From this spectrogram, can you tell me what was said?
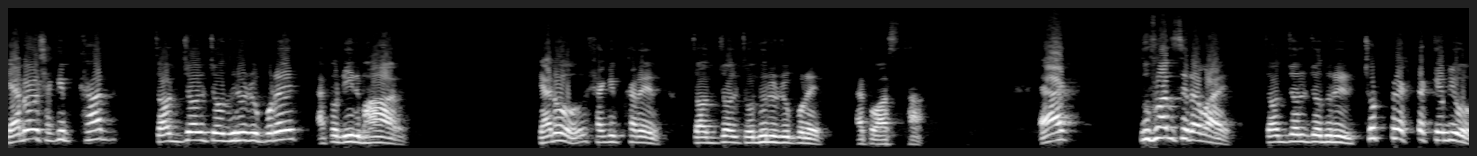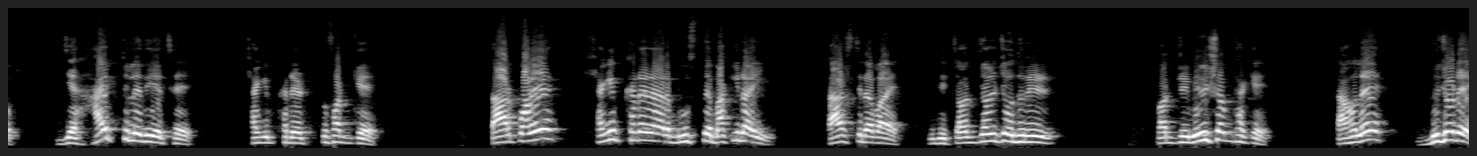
কেন শাকিব খান চঞ্চল চৌধুরীর উপরে এত নির্ভার? কেন শাকিব খানের চঞ্চল চৌধুরীর উপরে এত আস্থা? এক, তুফান সিনেমায় চঞ্চল চৌধুরীর ছোট্ট একটা কেমিও যে হাইপ তুলে দিয়েছে শাকিব খানের তুফানকে। তারপরে শাকিব খানের আর বুঝতে বাকি নাই তার সিনেমায় যদি চঞ্চল চৌধুরীর কন্ট্রিবিউশন থাকে, তাহলে দুজনে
